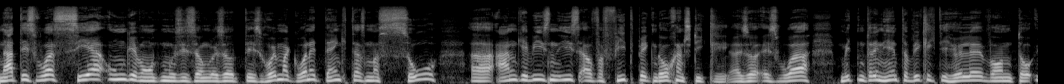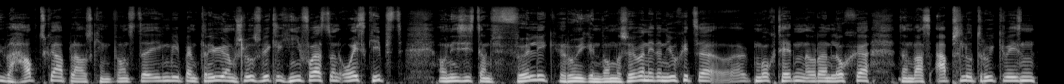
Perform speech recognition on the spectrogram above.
Na, das war sehr ungewohnt, muss ich sagen. Also, das habe ich mir gar nicht gedacht, dass man so äh, angewiesen ist auf ein Feedback nach einem Stickel. Also, es war mittendrin hinter wirklich die Hölle, wenn da überhaupt kein Applaus kommt. Wenn du da irgendwie beim Trio am Schluss wirklich hinfährst und alles gibst und es ist dann völlig ruhig. Und wenn wir selber nicht einen Juchitzer äh, gemacht hätten oder einen Locher, dann war es absolut ruhig gewesen.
